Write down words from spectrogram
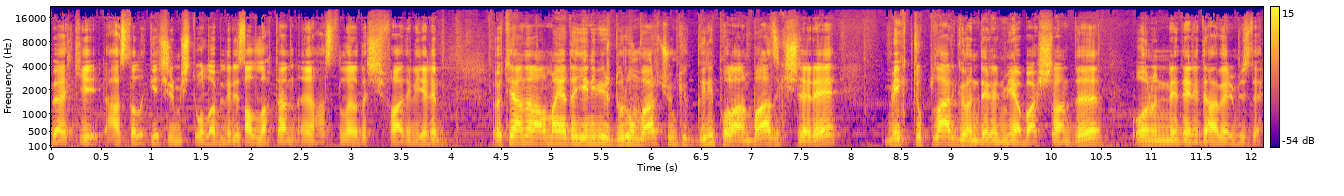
belki hastalık geçirmiş de olabiliriz. Allah'tan e, hastalara da şifa dileyelim. Öte yandan Almanya'da yeni bir durum var. Çünkü grip olan bazı kişilere mektuplar gönderilmeye başlandı. Onun nedeni de haberimizde.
